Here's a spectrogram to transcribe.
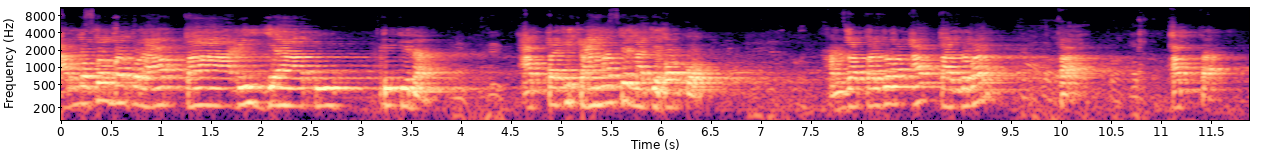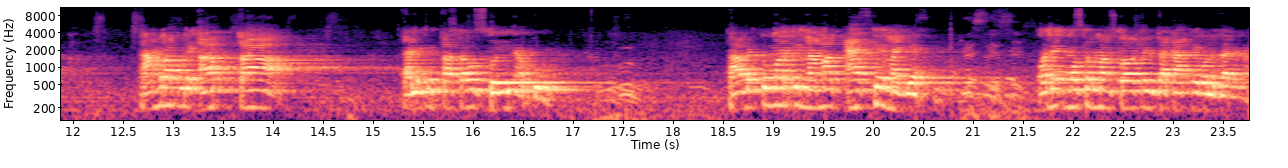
আর মুসলমান করে আত্মা হেইয়াতু, ঠিক না? আত্মা কি টাইম আছে নাকি হরকত? হামজা তার জবাব আপ তার জবাব আত্মা। আমরা বলি আত্মা। তাহলে কি তাতাও সই না করি তাহলে তোমার কি নামাজ আছে লাগে অনেক মুসলমান যা কাকে বলে জানে না।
